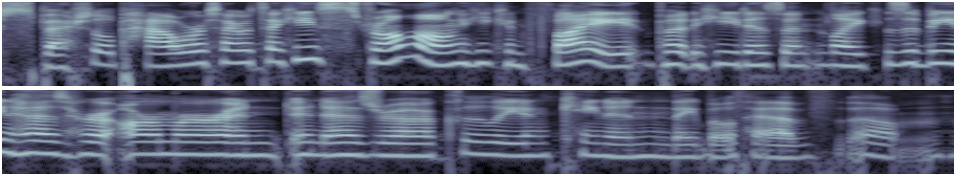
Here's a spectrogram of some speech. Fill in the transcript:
special powers i would say he's strong he can fight but he doesn't like Sabine has her armor and and ezra clearly and kanan they both have um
